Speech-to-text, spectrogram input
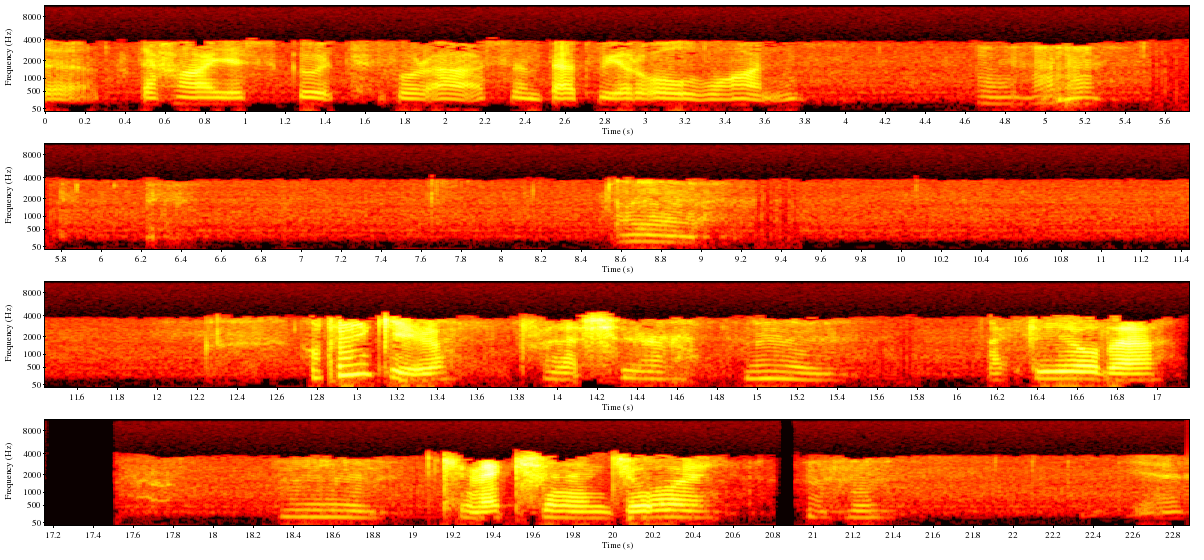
the the highest good for us, and that we are all one. Mhm. Mm. Well, thank you for that share. Mm. I feel the mm, connection and joy. Mhm. Yes.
